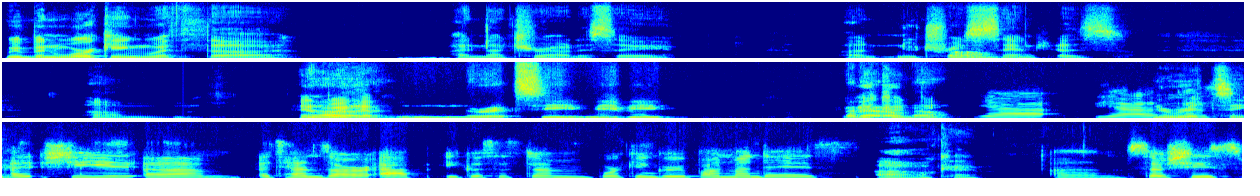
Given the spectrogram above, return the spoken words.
We've been working with uh, I'm not sure how to say uh, Nuritzi Oh. Sanchez. Um, and we uh, have Nuritzi, maybe? But It I don't could be. know. Yeah, yeah. I- Nuritzi. I- She um, attends our app ecosystem working group on Mondays. oh okay Um, so she's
